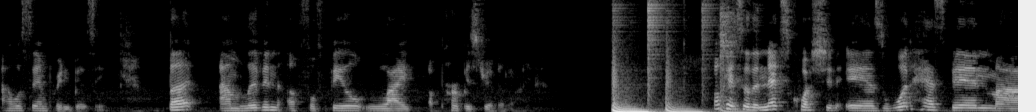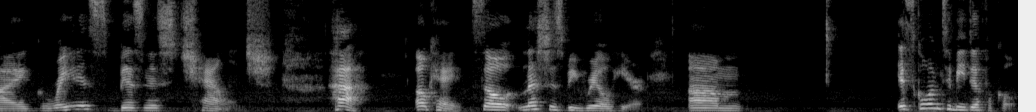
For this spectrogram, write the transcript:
I would say I'm pretty busy. But I'm living a fulfilled life, a purpose driven life. Okay, so the next question is What has been my greatest business challenge? Ha! Okay, so let's just be real here. Um, it's going to be difficult.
